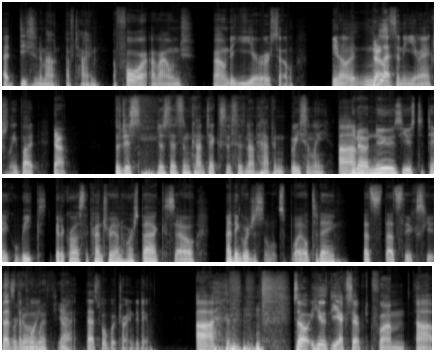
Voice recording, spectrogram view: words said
a decent amount of time before, around around a year or so. You know, Yeah. less than a year actually, but Yeah. So just just as some context, this has not happened recently. Um, you know, news used to take weeks to get across the country on horseback, so I think we're just a little spoiled today. That's that's the excuse that's we're the going point. with. Yeah. that's what we're trying to do. Uh, so here's the excerpt from uh,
